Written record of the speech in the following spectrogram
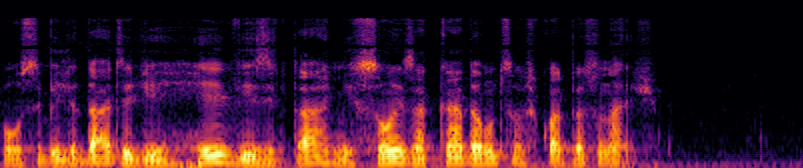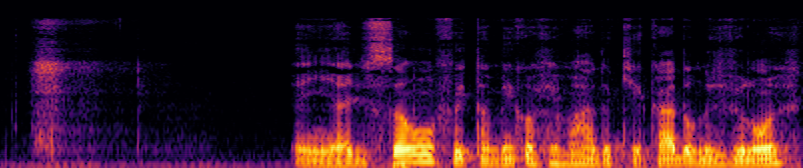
possibilidade de revisitar missões a cada um de seus quatro personagens. Em adição, foi também confirmado que cada um dos vilões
